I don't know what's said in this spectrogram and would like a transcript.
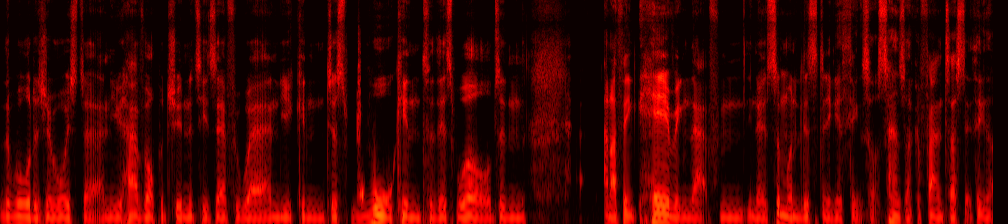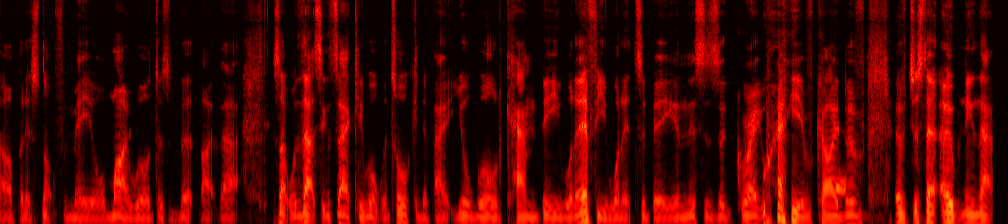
the world is your oyster and you have opportunities everywhere and you can just walk into this world and and I think hearing that from you know someone listening who thinks, "Oh, it sounds like a fantastic thing," oh, but it's not for me, or my world doesn't look like that. It's like, well, that's exactly what we're talking about. Your world can be whatever you want it to be, and this is a great way of kind of of just uh, opening that,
